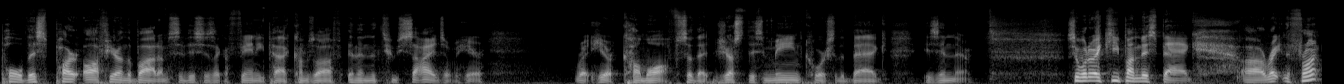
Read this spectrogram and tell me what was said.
pull this part off here on the bottom. So this is like a fanny pack comes off, and then the two sides over here, right here, come off, so that just this main course of the bag is in there. So what do I keep on this bag? Uh, right in the front,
